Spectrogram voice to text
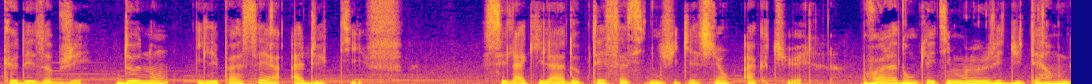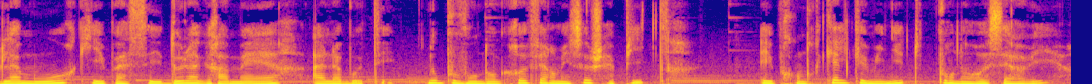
que des objets. De nom, il est passé à adjectif. C'est là qu'il a adopté sa signification actuelle. Voilà donc l'étymologie du terme glamour qui est passé de la grammaire à la beauté. Nous pouvons donc refermer ce chapitre et prendre quelques minutes pour nous resservir.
